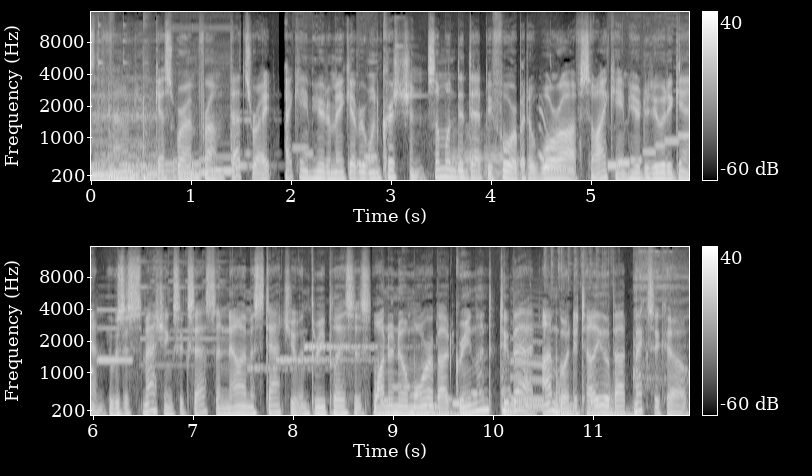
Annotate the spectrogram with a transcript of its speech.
He's the founder. Guess where I'm from? That's right. I came here to make everyone Christian. Someone did that before, but it wore off, so I came here to do it again. It was a smashing success, and now I'm a statue in three places. Want to know more about Greenland? Too bad. I'm going to tell you about Mexico.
